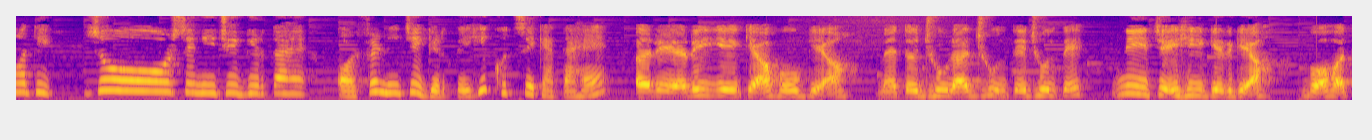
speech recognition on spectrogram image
हाथी ज़ोर से नीचे गिरता है और फिर नीचे गिरते ही खुद से कहता है, अरे अरे, ये क्या हो गया? मैं तो झूला झूलते झूलते नीचे ही गिर गया। बहुत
